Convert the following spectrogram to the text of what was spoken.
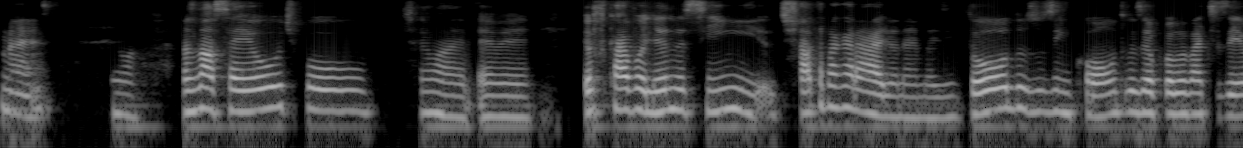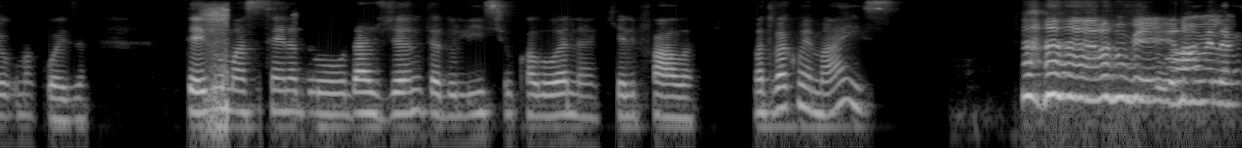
né? Mas, nossa, eu, tipo, sei lá, é, eu ficava olhando assim, chata pra caralho, né? Mas em todos os encontros eu problematizei alguma coisa. Teve uma cena do, da janta do Lício com a Luana que ele fala, mas tu vai comer mais? não vi, eu não me lembro.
